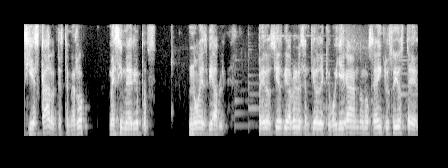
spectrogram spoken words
sí es caro, entonces tenerlo mes y medio, pues no es viable. Pero sí es viable en el sentido de que voy llegando, no sé, incluso ellos te,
